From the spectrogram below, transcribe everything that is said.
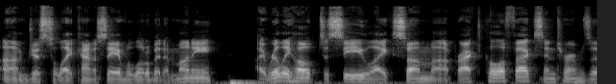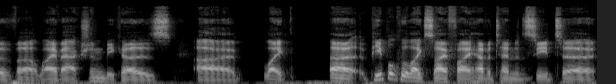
um just to like kind of save a little bit of money. I really hope to see like some uh, practical effects in terms of uh, live action because uh like uh, people who like sci-fi have a tendency to,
